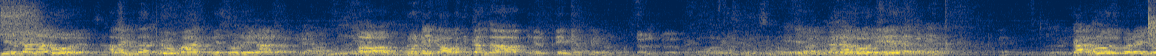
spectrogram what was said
y el ganador a la habitación más desordenada. Uh, pone caótica en, el premio, pero... El ganador es... Carlos Perello.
